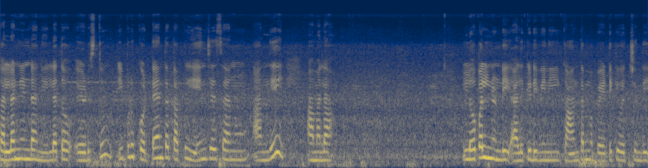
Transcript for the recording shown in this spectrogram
కళ్ళ నిండా నీళ్ళతో ఏడుస్తూ ఇప్పుడు కొట్టేంత తప్పు ఏం చేశాను? అంది అమల. లోపలి నుండి అలికిడి విని కాంతమ్మ బయటికి వచ్చింది.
